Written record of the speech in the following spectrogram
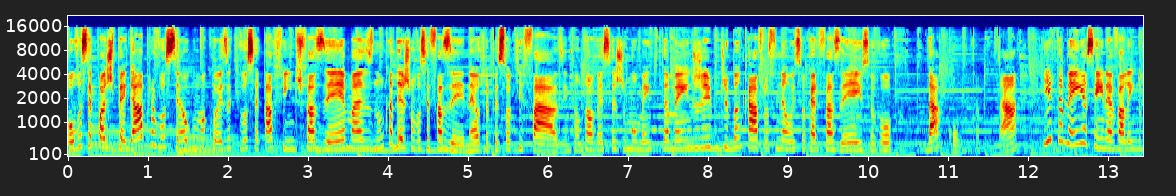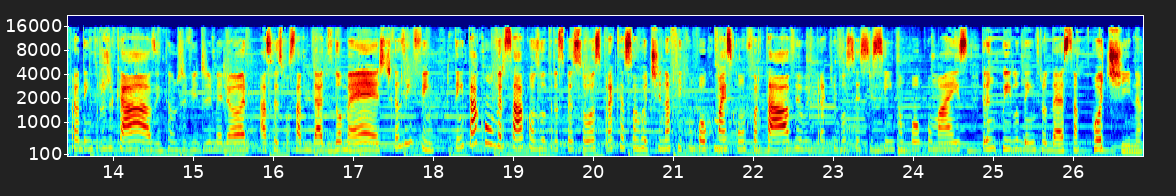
Ou você pode pegar para você alguma coisa que você tá afim de fazer, mas nunca deixam você fazer, né? Outra pessoa que faz. Então talvez seja o momento também de, de bancar, falar assim, não, isso eu quero fazer, isso eu vou dar conta, tá? E também, assim, né, valendo para dentro de casa, então dividir melhor as responsabilidades domésticas, enfim, tentar conversar com as outras pessoas para que a sua rotina fique um pouco mais confortável e para que você se sinta um pouco mais tranquilo dentro dessa rotina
